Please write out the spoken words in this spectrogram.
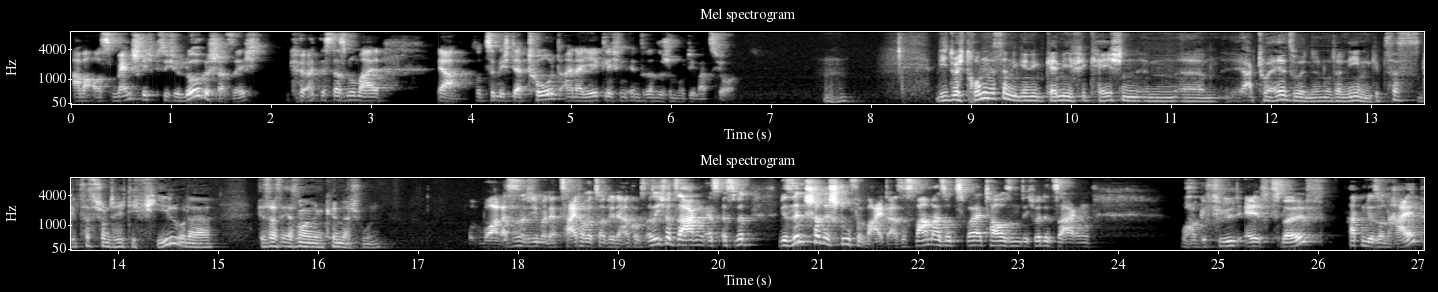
Aber aus menschlich-psychologischer Sicht gehört, ist das nun mal ja, so ziemlich der Tod einer jeglichen intrinsischen Motivation. Mhm. Wie durchdrungen ist denn die Gamification im, ähm, aktuell so in den Unternehmen? Gibt es das, gibt's das schon richtig viel oder ist das erstmal in den Kinderschuhen? boah, das ist natürlich immer der Zeithorizont, den du anguckst. Also ich würde sagen, es, es wird, wir sind schon eine Stufe weiter. Also es war mal so 2000, ich würde jetzt sagen, boah, gefühlt 11, 12 hatten wir so einen Hype.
